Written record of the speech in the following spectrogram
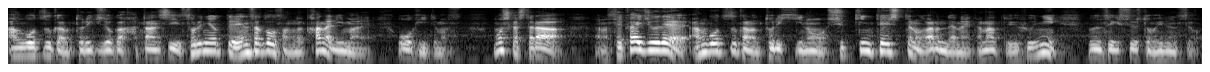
暗号通貨の取引所が破綻しそれによって連鎖倒産がかなり今ね尾を引いてます。もしかしたらあの世界中で暗号通貨の取引の出金停止っていうのがあるんではないかなというふうに分析する人もいるんですよ。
